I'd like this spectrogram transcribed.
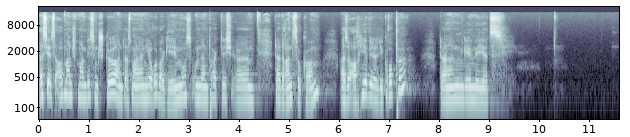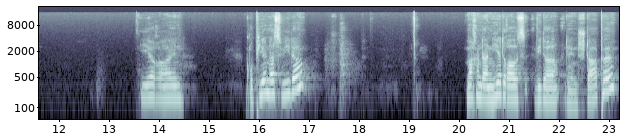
Das hier ist auch manchmal ein bisschen störend, dass man dann hier rüber gehen muss, um dann praktisch ähm, da dran zu kommen. Also auch hier wieder die Gruppe. Dann gehen wir jetzt hier rein, gruppieren das wieder, machen dann hier draus wieder den Stapel,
